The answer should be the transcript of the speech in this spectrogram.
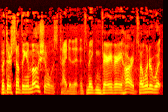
But there's something emotional that's tied to that, and it's making very very hard. So I wonder what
